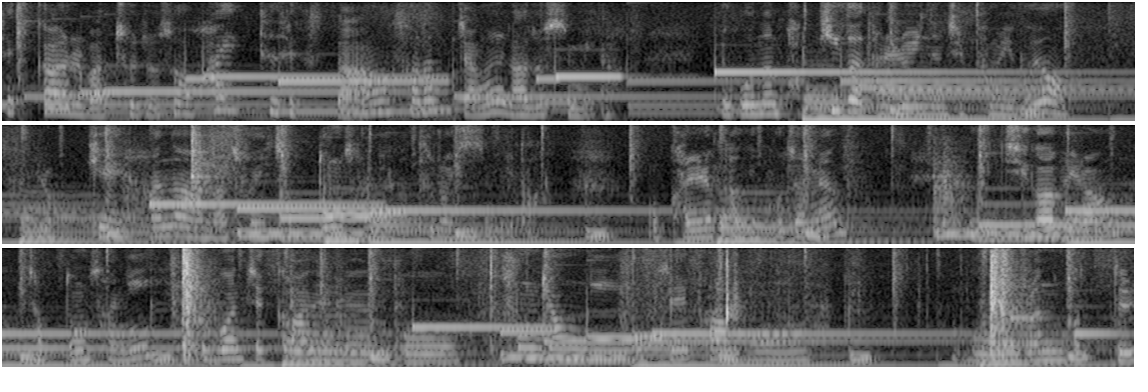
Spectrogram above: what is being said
색깔을 맞춰줘서 화이트 색상 서랍장을 놔줬습니다. 이거는 바퀴가 달려있는 제품이고요. 이렇게 하나하나 저희 잡동사니가 들어있습니다. 뭐 간략하게 보자면 지갑이랑 잡동사니 두 번째 칸에는 뭐 충전기, 셀카봉 뭐 이런 것들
